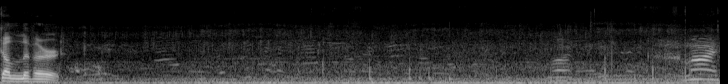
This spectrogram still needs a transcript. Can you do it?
Delivered. Come on.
